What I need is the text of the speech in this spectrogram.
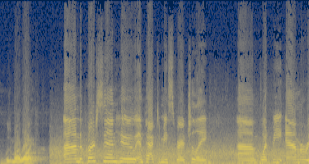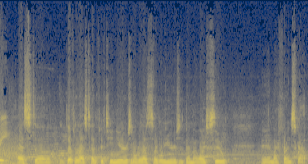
it was my wife. Um, the person who impacted me spiritually um, would be Anne Marie. Last, uh, definitely the last 10, 15 years and over the last several years has been my wife Sue and my friend Scott.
